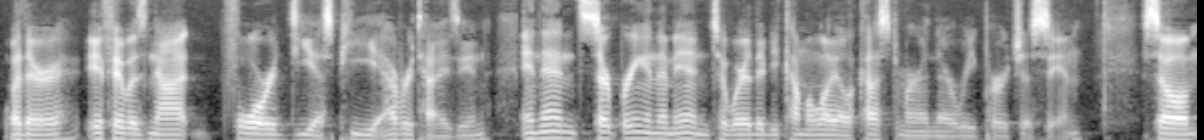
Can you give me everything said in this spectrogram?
whether if it was not for DSP advertising, and then start bringing them in to where they become a loyal customer and they're repurchasing. So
